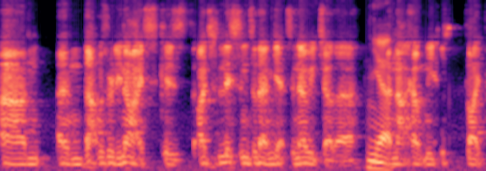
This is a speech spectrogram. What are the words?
Um, and that was really nice because I just listened to them get to know each other, Yeah. and that helped me just like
